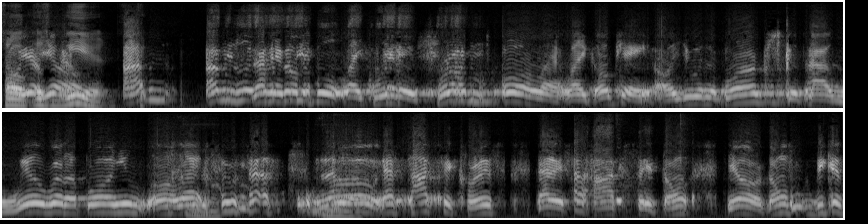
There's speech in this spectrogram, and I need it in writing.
So Oh, yeah, it's yeah. weird. I be, I be looking at people like where they from, all that. Like, okay, are you in the Bronx? Because I will run up on you, all that. no, that's toxic, Chris. That is toxic. Don't, yo, don't, because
